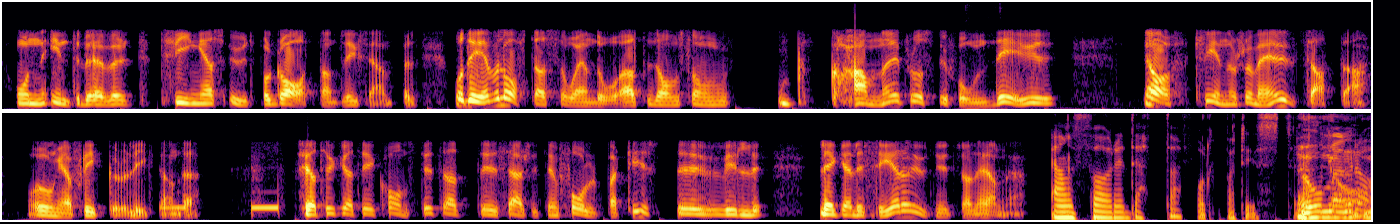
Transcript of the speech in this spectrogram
hon inte behöver tvingas ut på gatan till exempel. Och det är väl ofta så ändå att de som hamnar i prostitution, det är ju ja, kvinnor som är utsatta och unga flickor och liknande. Så jag tycker att det är konstigt att eh, särskilt en folkpartist eh, vill legalisera utnyttjande henne. En före detta folkpartist. Jo, En men,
